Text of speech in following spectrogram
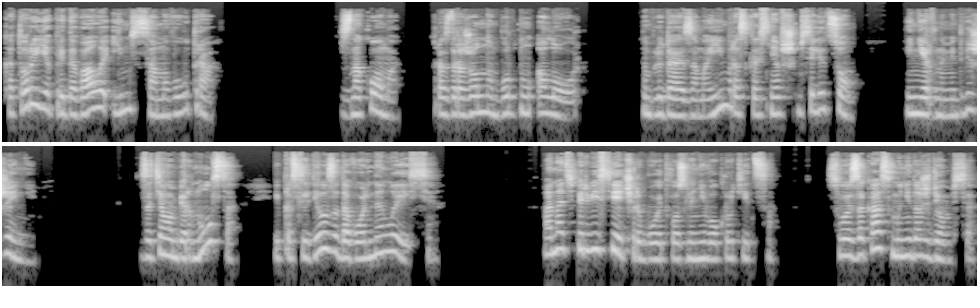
который я придавала им с самого утра. «Знакомы», – раздраженно буркнул Алоур, наблюдая за моим раскрасневшимся лицом и нервными движениями. Затем обернулся и проследил за довольной Лейси. Она теперь весь вечер будет возле него крутиться. Свой заказ мы не дождемся.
